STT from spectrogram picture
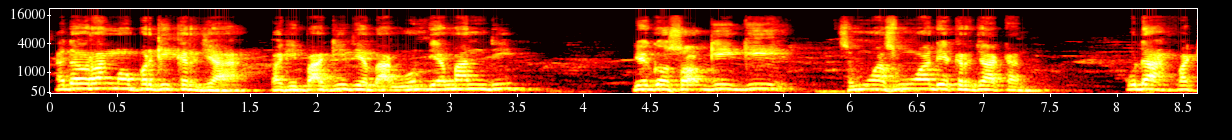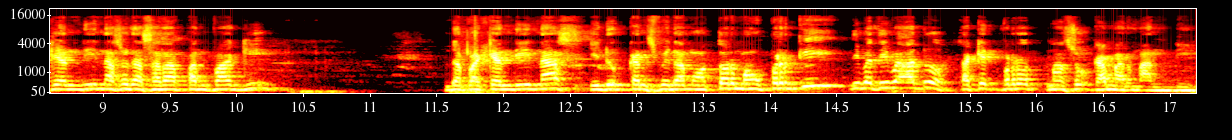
Ada orang mau pergi kerja, pagi-pagi dia bangun, dia mandi, dia gosok gigi, semua-semua dia kerjakan. Udah pakaian dinas, sudah sarapan pagi, Udah pakaian dinas, hidupkan sepeda motor, mau pergi, tiba-tiba aduh sakit perut masuk kamar mandi.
